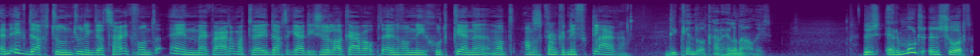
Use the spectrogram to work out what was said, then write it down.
en ik dacht toen, toen ik dat zag, ik vond het één merkwaardig, maar twee, dacht ik, ja, die zullen elkaar wel op de een of andere manier goed kennen, want anders kan ik het niet verklaren. Die kenden elkaar helemaal niet. Dus er moet een soort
